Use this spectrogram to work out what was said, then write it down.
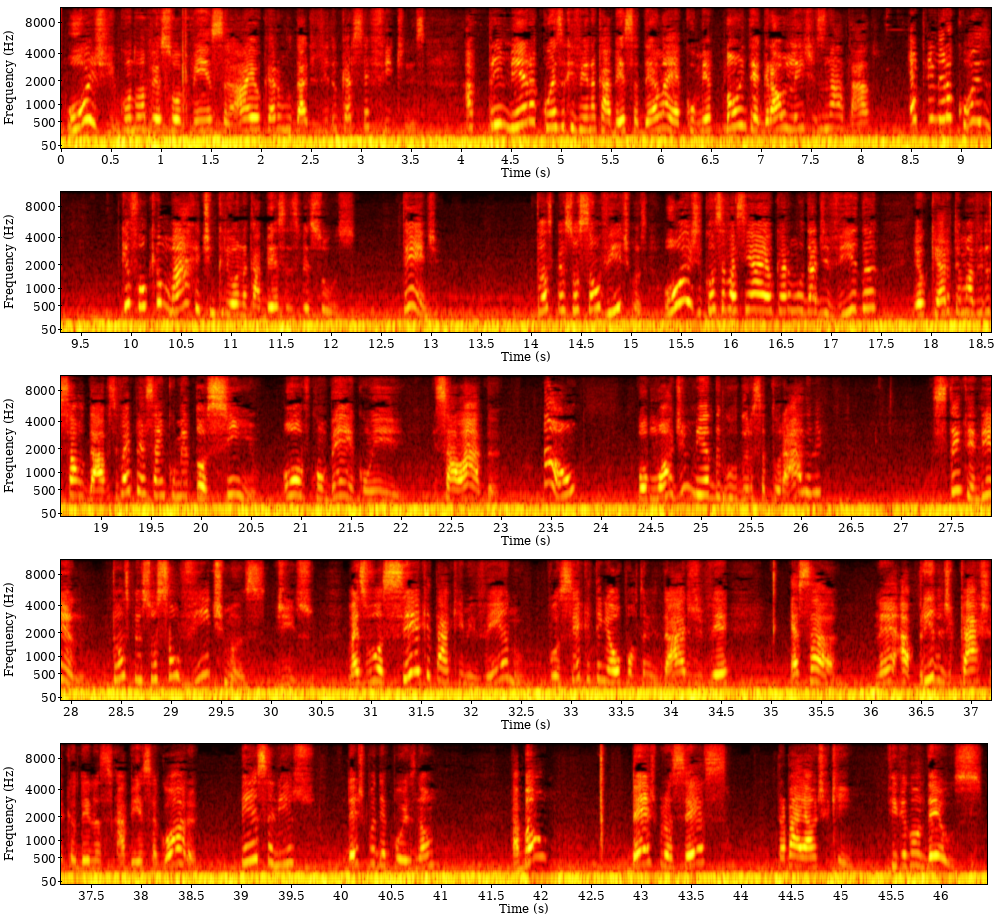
Hoje, quando uma pessoa pensa, ah, eu quero mudar de vida, eu quero ser fitness, a primeira coisa que vem na cabeça dela é comer pão integral e leite desnatado. É a primeira coisa. Porque foi o que o marketing criou na cabeça das pessoas. Entende? Então as pessoas são vítimas. Hoje, quando você fala assim, ah, eu quero mudar de vida, eu quero ter uma vida saudável, você vai pensar em comer tocinho, ovo com bacon e, e salada? Não. Pô, morre de medo da gordura saturada, né? Você está entendendo? Então as pessoas são vítimas disso. Mas você que está aqui me vendo, você que tem a oportunidade de ver essa né, abrida de caixa que eu dei nessa cabeça agora, Pensa nisso. Deixa para depois, não? Tá bom? Beijo pra vocês. Trabalhar um tiquinho. Fica com Deus.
